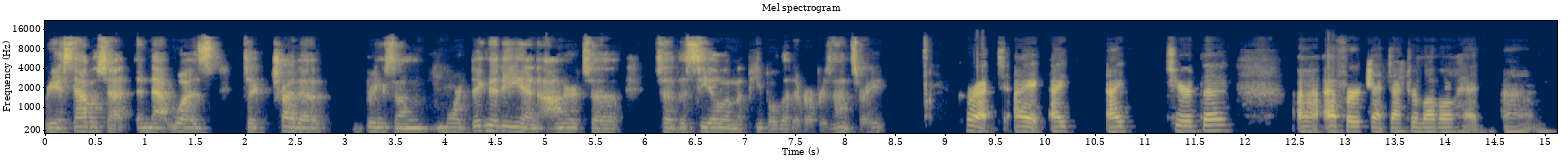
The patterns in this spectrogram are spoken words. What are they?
reestablish that, and that was to try to bring some more dignity and honor to to the seal and the people that it represents, right? Correct. I I I chaired the uh, effort that Dr. Lovell had um,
